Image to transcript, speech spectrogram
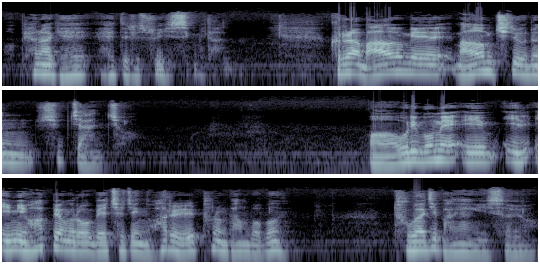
어, 편하게 해, 드릴 수 있습니다. 그러나 마음의 마음 치료는 쉽지 않죠. 어, 우리 몸에 이미 화병으로 맺혀진 화를 푸는 방법은 두 가지 방향이 있어요.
